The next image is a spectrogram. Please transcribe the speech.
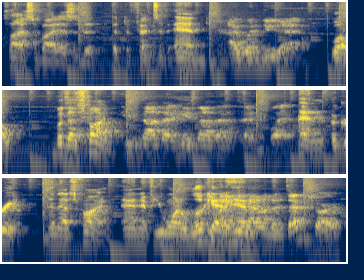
classified as a, a defensive end. I wouldn't do that. Well, but that's fine. He's not that. He's not that type of player. And agreed, and that's fine. And if you want to look He at him, on the depth chart.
